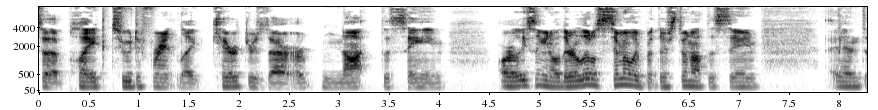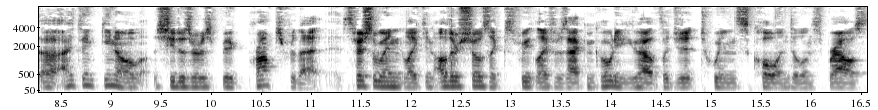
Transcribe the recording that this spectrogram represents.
to play two different, like, characters that are not the same. Or at least, you know, they're a little similar, but they're still not the same. And uh, I think, you know, she deserves big props for that. Especially when, like, in other shows like Suite Life of Zack and Cody, you have legit twins, Cole and Dylan Sprouse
